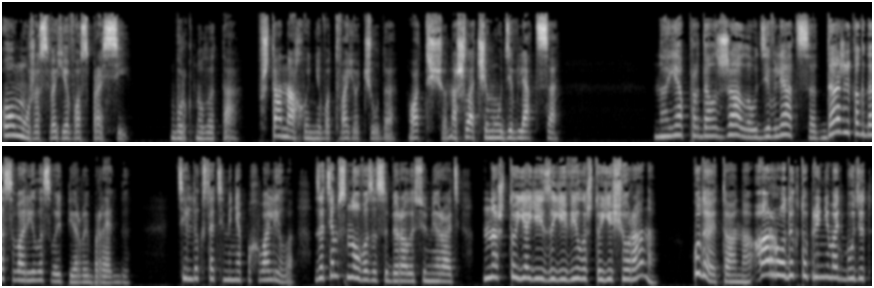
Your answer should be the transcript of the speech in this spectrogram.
«У мужа своего спроси», — буркнула та. «В штанах у него твое чудо. Вот еще нашла чему удивляться». Но я продолжала удивляться, даже когда сварила свой первый брэг. Тильда, кстати, меня похвалила. Затем снова засобиралась умирать, на что я ей заявила, что еще рано. Куда это она? А роды кто принимать будет?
